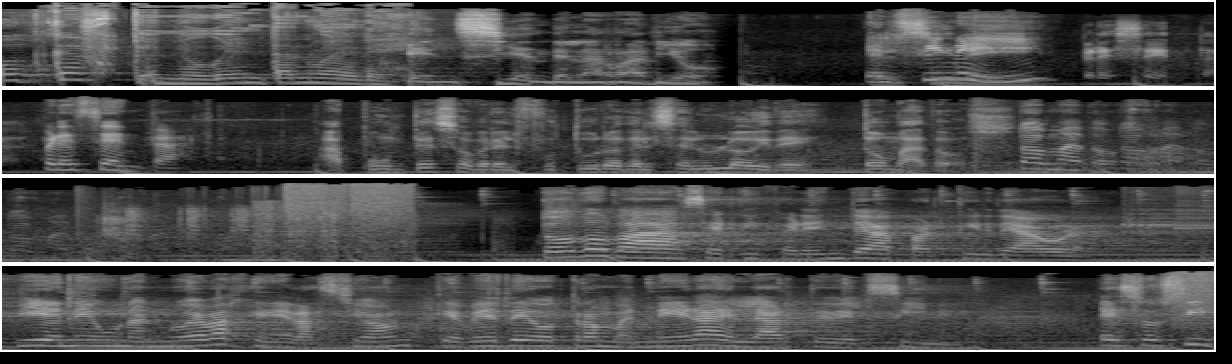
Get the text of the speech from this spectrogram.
Podcast 99. Enciende la radio. El Cine I presenta presenta Apuntes sobre el futuro del celuloide, toma 2. Toma 2. Todo va a ser diferente a partir de ahora. Viene una nueva generación que ve de otra manera el arte del cine. Eso sí,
